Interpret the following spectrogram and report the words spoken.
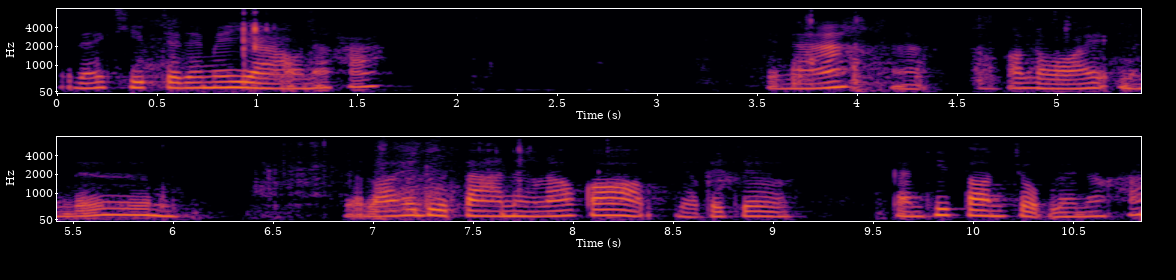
จะได้คลิปจะได้ไม่ยาวนะคะ เห็นนะอะแล้วก็ร้อยเหมือนเดิม เดี๋ยวร้อยให้ดูตาหนึ่งแล้วก็เดี๋ยวไปเจอกันที่ตอนจบเลยนะคะ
